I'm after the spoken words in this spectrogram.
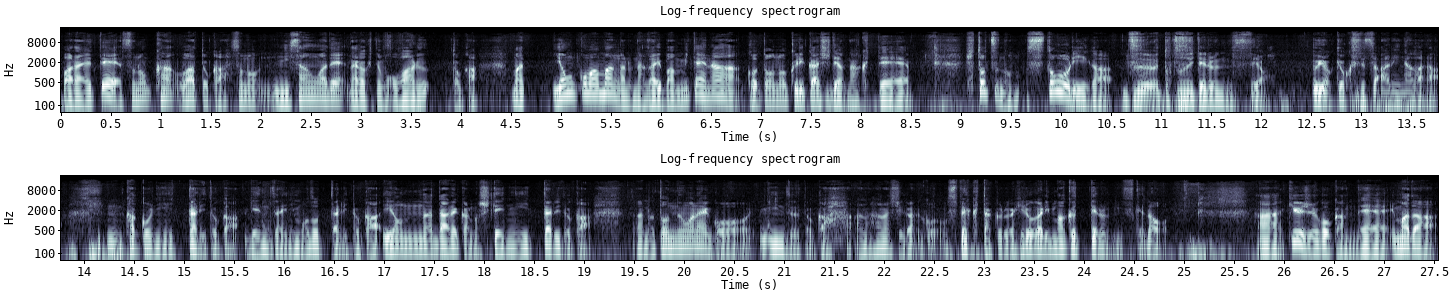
笑えて、その話とか、その2、3話で長くても終わるとか、まあ、4コマ漫画の長い版みたいなことの繰り返しではなくて、一つのストーリーがずっと続いてるんですよ。紆余曲折ありながら、うん、過去に行ったりとか、現在に戻ったりとか、いろんな誰かの視点に行ったりとか、あの、とんでもないこう、人数とか、あの話が、こう、スペクタクルが広がりまくってるんですけど、はい、95巻で、まだ、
